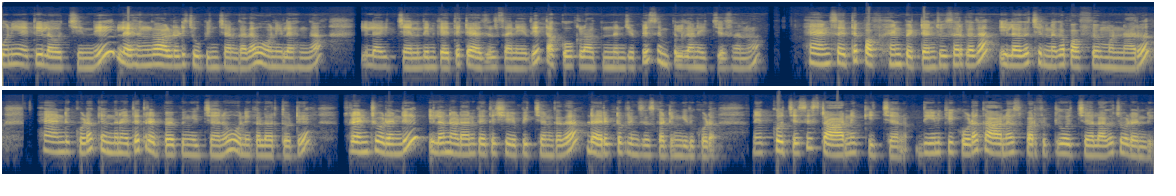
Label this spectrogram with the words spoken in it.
ఓనీ అయితే ఇలా వచ్చింది. లెహంగా ఆల్రెడీ చూపించాను కదా ఓనీ లెహంగా. ఇలా ఇచ్చాను. దీనికైతే ట్యాజిల్స్ అనేది తక్కువ క్లాత్ ఉందని చెప్పి సింపుల్గానే ఇచ్చేసాను. హ్యాండ్స్ అయితే పఫ్ హ్యాండ్ పెట్టాను చూసారు కదా? ఇలాగ చిన్నగా పఫ్ ఇమ్మన్నారు. హ్యాండ్ కూడా కిందనైతే థ్రెడ్ పైపింగ్ ఇచ్చాను ఓని కలర్ తోటి. ఫ్రంట్ చూడండి ఇలా నడానికి అయితే షేప్ ఇచ్చాను కదా? డైరెక్ట్ ప్రిన్సెస్ కటింగ్ ఇది కూడా. నెక్ వచ్చేసి స్టార్ నెక్ ఇచ్చాను. దీనికి కూడా కార్నర్స్ పర్ఫెక్ట్గా వచ్చేలాగా చూడండి.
